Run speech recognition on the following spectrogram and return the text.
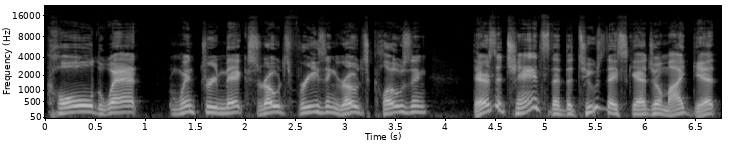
cold, wet, wintry mix, roads freezing, roads closing, there's a chance that the Tuesday schedule might get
